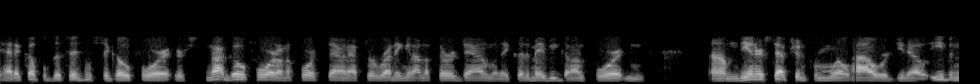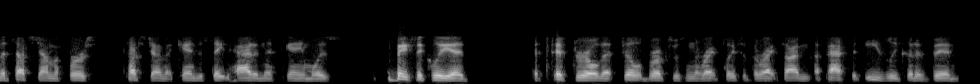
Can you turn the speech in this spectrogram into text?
had a couple decisions to go for it or not go for it on a fourth down after running it on a third down when they could have maybe gone for it. And um, the interception from Will Howard, you know, even the touchdown, the first touchdown that Kansas State had in this game was basically a, a tip drill that Philip Brooks was in the right place at the right time, a pass that easily could have been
